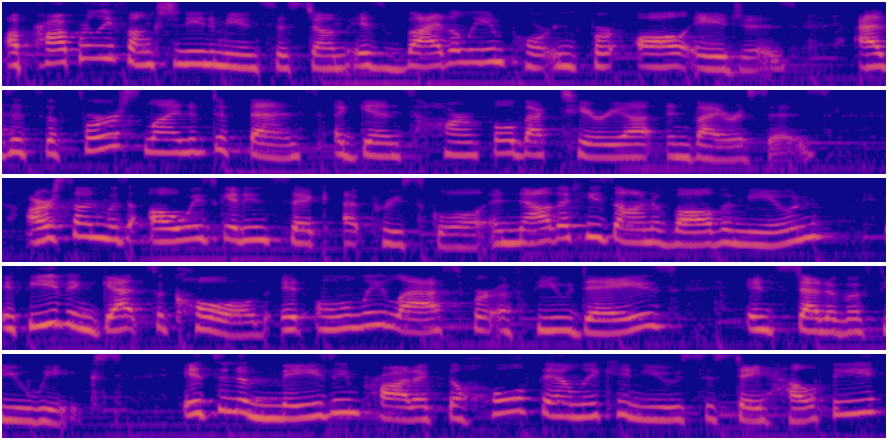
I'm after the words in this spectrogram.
A properly functioning immune system is vitally important for all ages, as it's the first line of defense against harmful bacteria and viruses. Our son was always getting sick at preschool, and now that he's on Evolv Immune, if he even gets a cold, it only lasts for a few days instead of a few weeks. It's an amazing product the whole family can use to stay healthy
